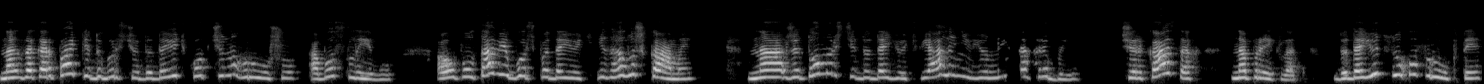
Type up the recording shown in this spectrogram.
На Закарпатті до борщу додають копчену грушу або сливу, а у Полтаві борщ подають із галушками. На Житомирщі додають в'ялені в'юни та гриби. В Черкасах, наприклад, додають сухофрукти.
